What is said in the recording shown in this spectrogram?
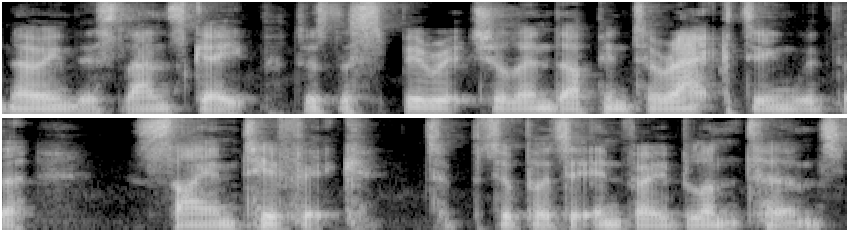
knowing this landscape? Does the spiritual end up interacting with the scientific to, to put it in very blunt terms?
